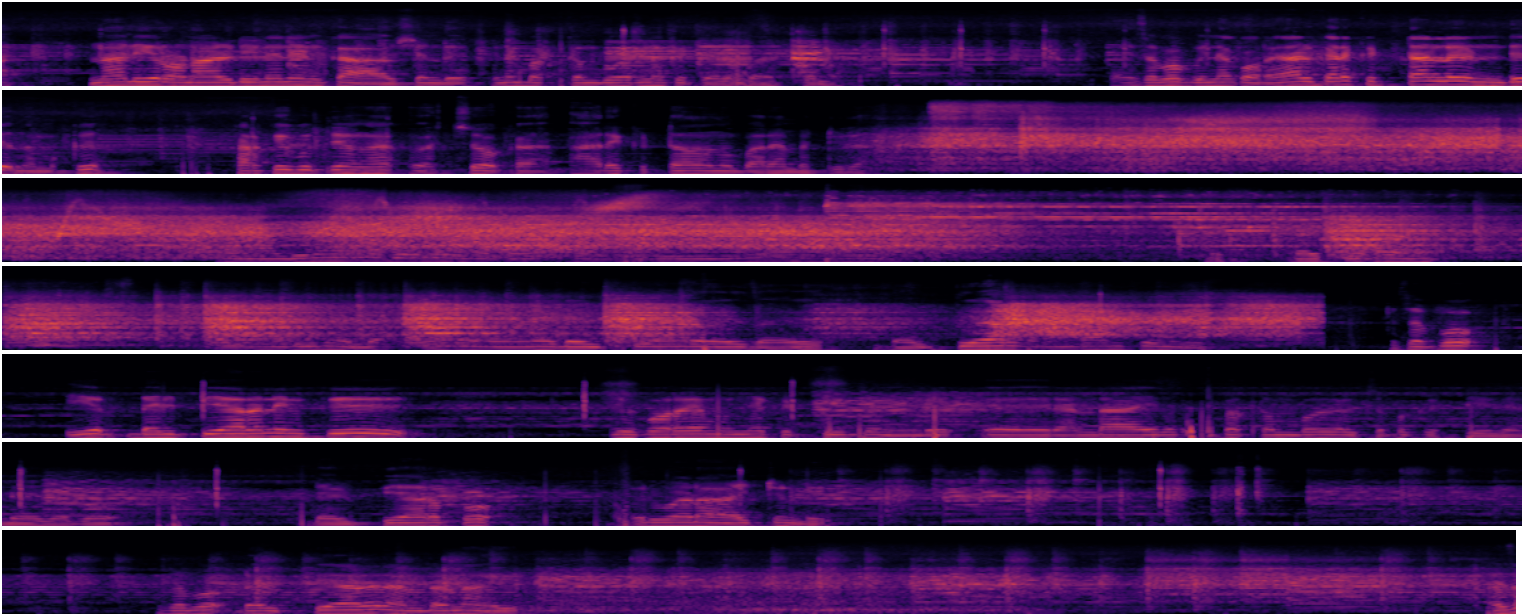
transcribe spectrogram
എന്നാൽ ഈ റൊണാൾഡീനെ എനിക്ക് ആവശ്യമുണ്ട്. പിന്നെ ബക്കംപൂറിനെ കിട്ടിയാലും കുഴപ്പമില്ല. ഗൈസ് അപ്പോൾ പിന്നെ കുറേ ആൾക്കാരെ കിട്ടാനുള്ളത് ഉണ്ട്. നമുക്ക് കറക്കി കുത്തി അങ്ങ് വെച്ച് ആരെ കിട്ടാന്നൊന്നും പറയാൻ പറ്റില്ല. ഡെൽ ആർ രണ്ടാമത്തെ അപ്പോൾ ഈ ഡെൽ പിയാറിന് എനിക്ക് കുറേ മുന്നേ കിട്ടിയിട്ടുണ്ട്. രണ്ടായിരത്തി പത്തൊമ്പത് കളിച്ചപ്പോൾ കിട്ടിയിട്ടുണ്ട്. അപ്പോൾ ഡെൽ പി ആർ അപ്പോൾ ഒരുപാട് ആയിട്ടുണ്ട് അപ്പോൾ ഡെൽ പി ആർ രണ്ടെണ്ണമായി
